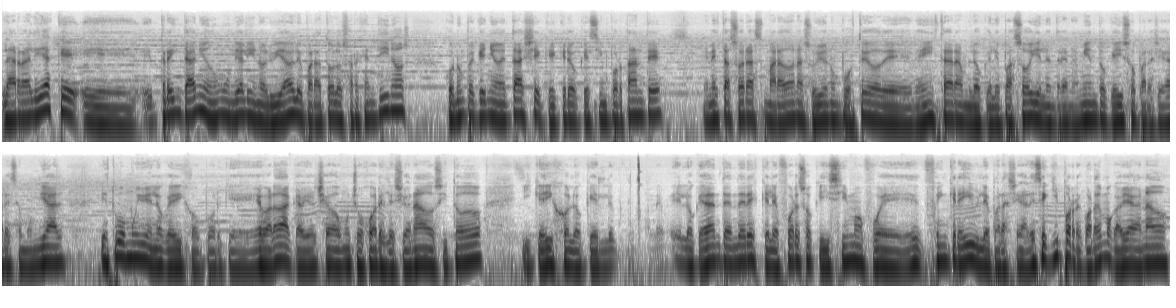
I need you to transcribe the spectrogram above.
la realidad es que eh, 30 años de un mundial inolvidable para todos los argentinos, con un pequeño detalle que creo que es importante. En estas horas Maradona subió en un posteo de, de, Instagram lo que le pasó y el entrenamiento que hizo para llegar a ese mundial. Y estuvo muy bien lo que dijo, porque es verdad que habían llegado muchos jugadores lesionados y todo, y que dijo lo que, lo que da a entender es que el esfuerzo que hicimos fue, fue increíble para llegar. Ese equipo, recordemos que había ganado,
